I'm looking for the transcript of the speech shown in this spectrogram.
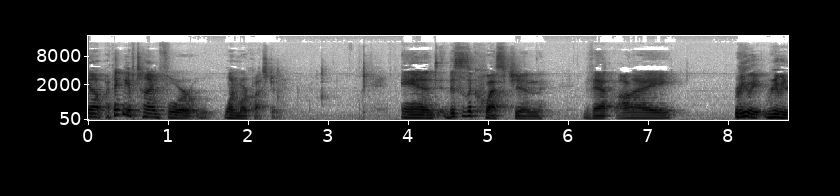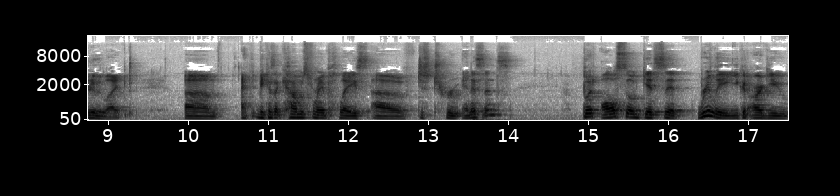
Now, I think we have time for one more question. And this is a question that I really, really, really liked um, because it comes from a place of just true innocence, but also gets it really, you could argue,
